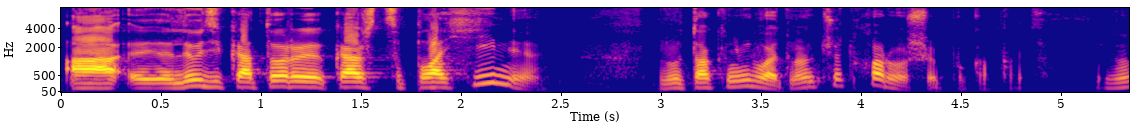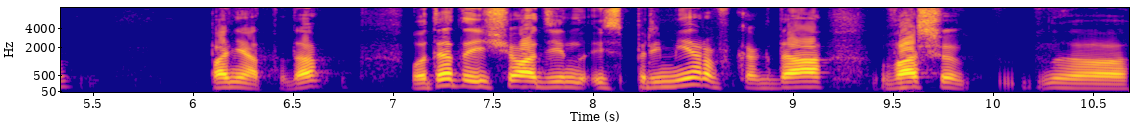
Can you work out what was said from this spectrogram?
А э, люди, которые кажутся плохими, ну так не бывает, надо что-то хорошее покопать. Ну, Понятно, да? Вот это еще один из примеров, когда ваше э,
